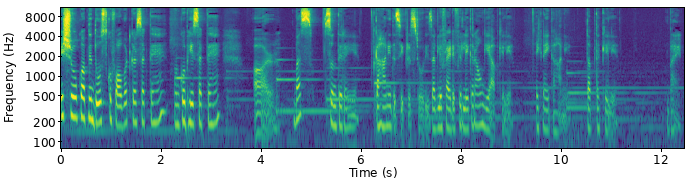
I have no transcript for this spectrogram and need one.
इस शो को अपने दोस्त को फॉरवर्ड कर सकते हैं, उनको भेज सकते हैं। और बस, सुनते रहिए कहानी द सीक्रेट स्टोरीज अगले फ्राइडे फिर लेकर आऊँगी आपके लिए एक नई कहानी। तब तक के लिए। Bye.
